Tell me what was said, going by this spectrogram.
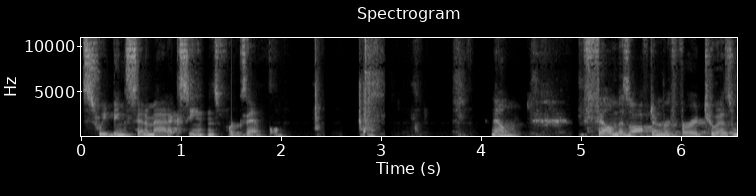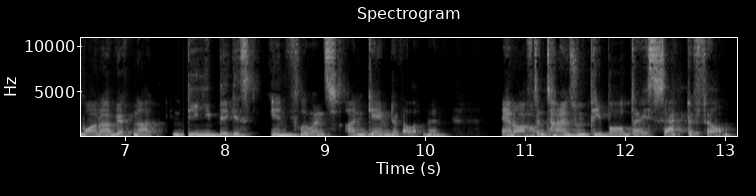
sweeping cinematic scenes, for example. Now, Film is often referred to as one of, if not the biggest influence on game development. And oftentimes, when people dissect a film,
